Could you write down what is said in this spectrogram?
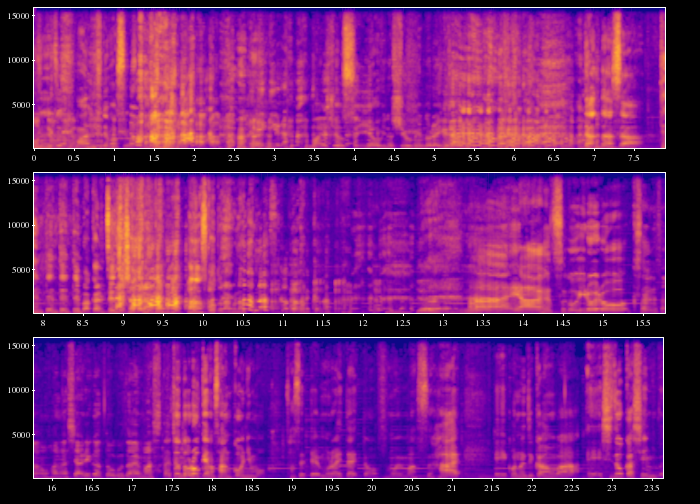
思って全ます。然毎日出ますよ。レギュラー。毎週水曜日の週面のレギュラーで。だんだんさ「てんてんてんてん」ばっかり全然喋らない話すことなくなって。話すことなくなったいや はい。いやすごいいろいろ草谷さんお話ありがとうございました。ちょっとロケの参考にもさせてもらいたいと思います。はい、えーこの時間は、えー静岡新聞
